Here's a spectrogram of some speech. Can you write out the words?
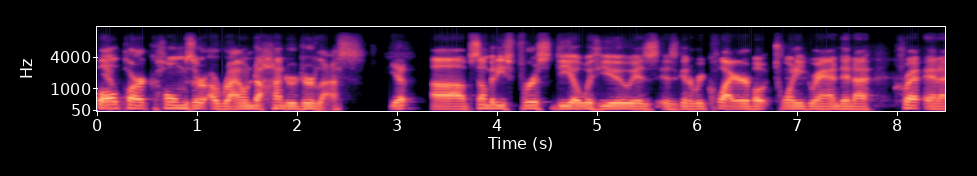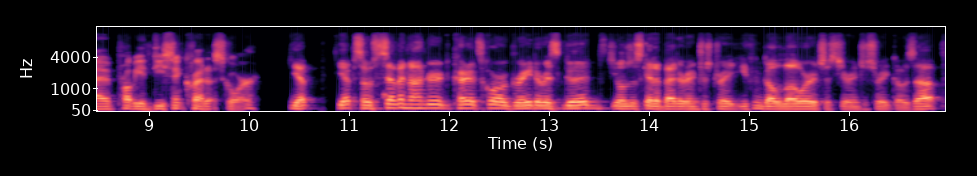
ballpark yep. homes are around a hundred or less. Yep. Uh, somebody's first deal with you is is going to require about twenty grand and a credit and a probably a decent credit score. Yep. Yep. So 700 credit score or greater is good. You'll just get a better interest rate. You can go lower. It's just your interest rate goes up.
